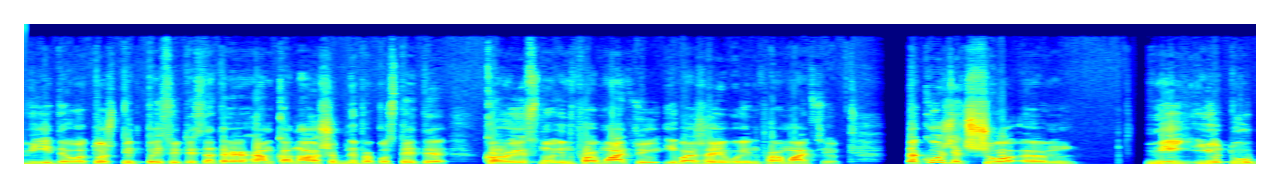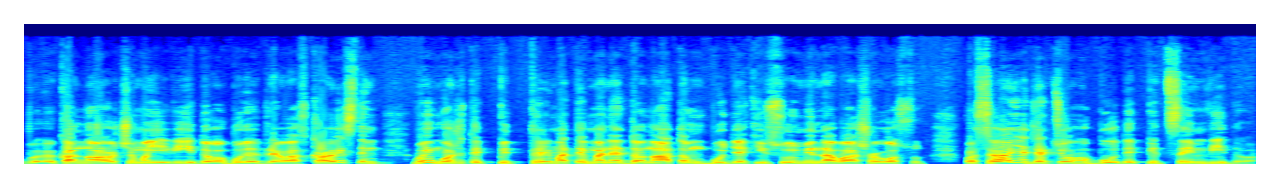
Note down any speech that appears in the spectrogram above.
відео. Тож підписуйтесь на телеграм-канал, щоб не пропустити корисну інформацію і важливу інформацію. Також, якщо ем, мій YouTube канал чи мої відео буде для вас корисним, ви можете підтримати мене донатом в будь-якій сумі на ваш розсуд. Посилання для цього буде під цим відео.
